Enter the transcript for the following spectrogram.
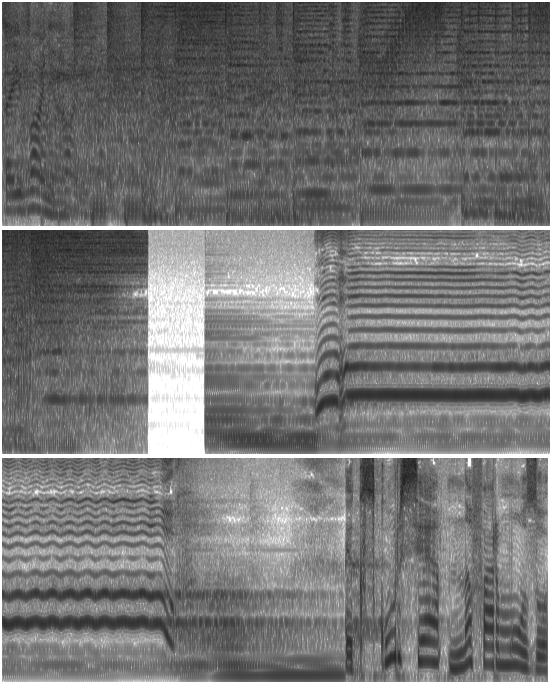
Тайваня. Экскурсия на Формозу.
